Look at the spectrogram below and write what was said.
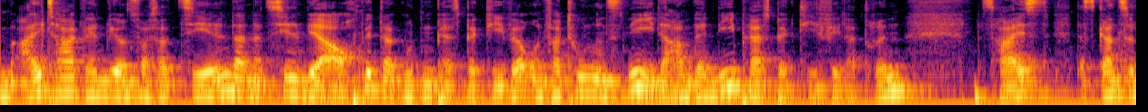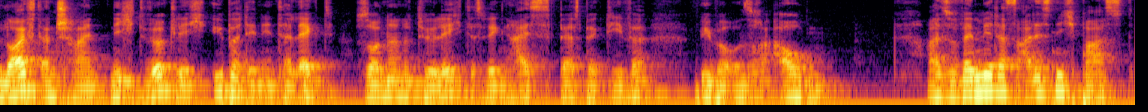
im Alltag, wenn wir uns was erzählen, dann erzählen wir auch mit einer guten Perspektive und vertun uns nie. Da haben wir nie Perspektivfehler drin. Das heißt, das Ganze läuft anscheinend nicht wirklich über den Intellekt, sondern natürlich, deswegen heißt es Perspektive, über unsere Augen. Also wenn mir das alles nicht passt,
